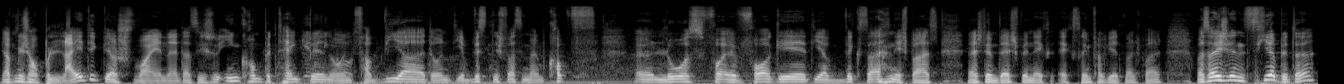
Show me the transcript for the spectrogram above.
Ihr habt mich auch beleidigt, ihr Schweine, dass ich so inkompetent bin und verwirrt und ihr wisst nicht, was in meinem Kopf äh, los vor, äh, vorgeht, ihr Wichser. Nee, Spaß. Ja, stimmt, ich bin ex extrem verwirrt manchmal. Was soll ich denn jetzt hier bitte?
